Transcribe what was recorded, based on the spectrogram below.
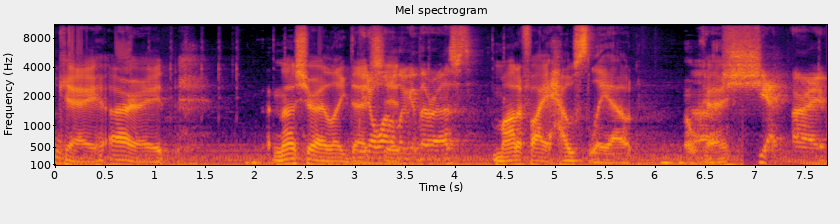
okay, all right. I'm not sure I like that We don't want to look at the rest. Modify house layout. Oh, okay. Oh, shit. All right.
